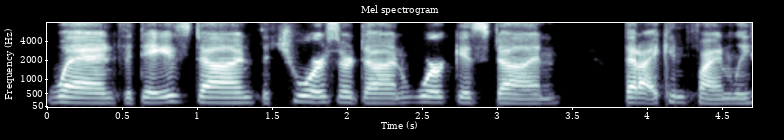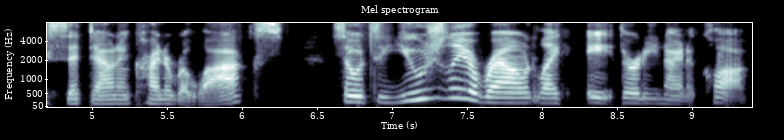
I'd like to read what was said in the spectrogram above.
when the day is done, the chores are done, work is done, that I can finally sit down and kind of relax. So it's usually around like 8 9 o'clock.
